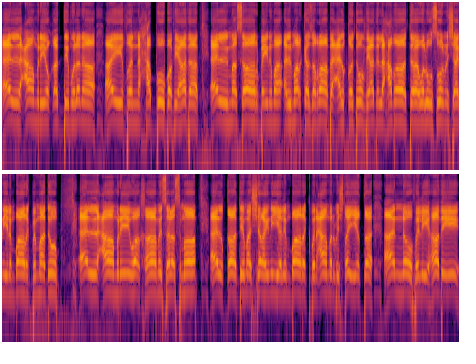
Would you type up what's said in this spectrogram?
العامري يقدم لنا أيضا حبوبة في هذا المسار بينما المركز الرابع القدوم في هذه اللحظات اللحظات والوصول من الشاني المبارك بن مادوب العامري وخامس الأسماء القادمة الشغينيه المبارك بن عامر بشطيط النوفلي. هذه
